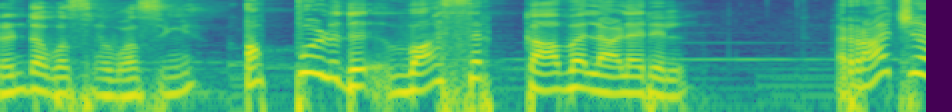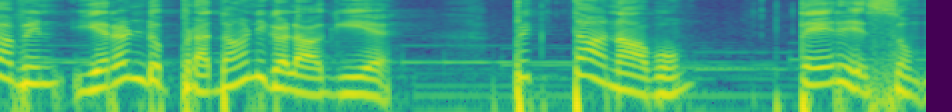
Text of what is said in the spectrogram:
ரெண்டாம் வசனம் வாசிங்க. அப்பொழுது வாசற் காவலாளரில். ராஜாவின் இரண்டு பிரதானிகளாகிய பிக்தானாவும் தேரேசும்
